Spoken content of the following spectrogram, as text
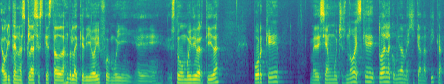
Ahorita en las clases que he estado dando, la que di hoy fue muy, eh, estuvo muy divertida porque me decían muchos, no, es que toda la comida mexicana pica.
